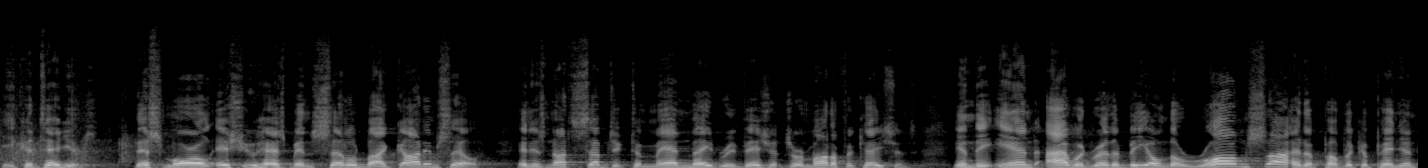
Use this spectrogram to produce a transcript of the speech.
He continues This moral issue has been settled by God Himself and is not subject to man made revisions or modifications. In the end, I would rather be on the wrong side of public opinion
